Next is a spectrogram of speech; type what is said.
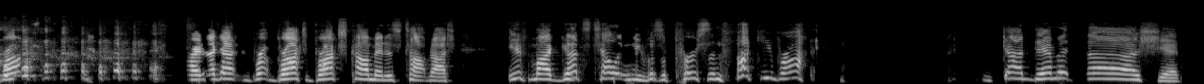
Brock. All right, I got Bro- Brock's Brock's comment is top notch. If my gut's telling me was a person, fuck you, Brock. God damn it. Uh shit.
